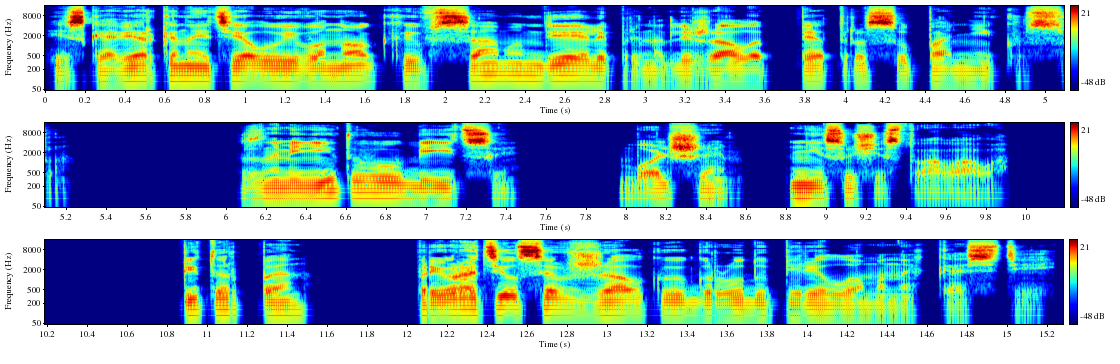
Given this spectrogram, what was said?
Исковерканное тело у его ног и в самом деле принадлежало Петросу Паникусу. Знаменитого убийцы больше не существовало. Питер Пен превратился в жалкую груду переломанных костей.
